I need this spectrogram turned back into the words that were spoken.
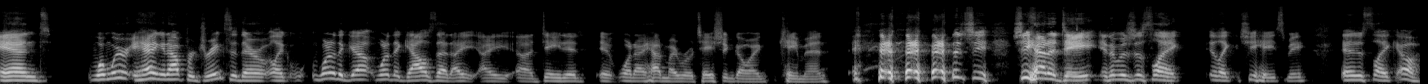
and when we were hanging out for drinks in there, like one of the gal, one of the gals that I I uh, dated it, when I had my rotation going came in. she she had a date and it was just like like she hates me and it's like oh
